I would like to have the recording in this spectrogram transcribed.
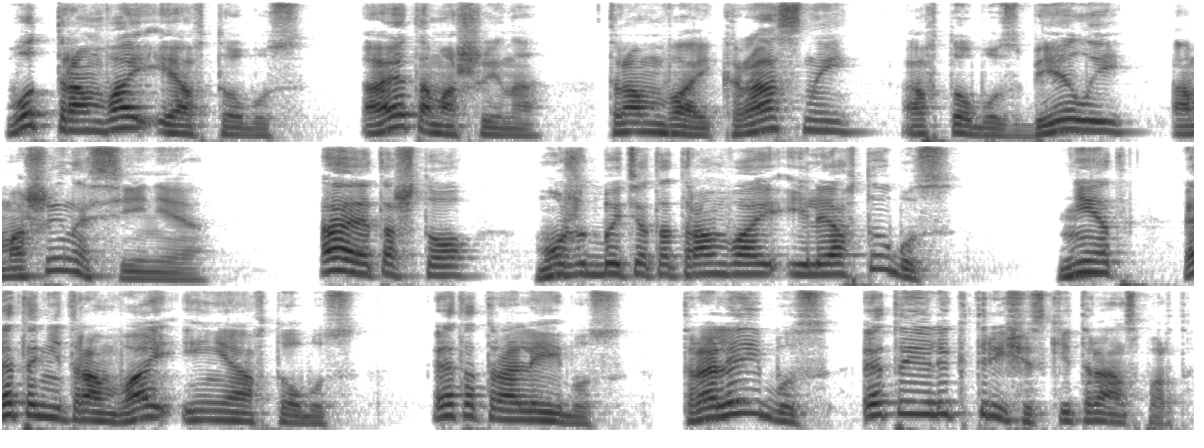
Вот трамвай и автобус, а это машина. Трамвай красный, автобус белый, а машина синяя. А это что? Может быть это трамвай или автобус? Нет, это не трамвай и не автобус. Это троллейбус. Троллейбус – это электрический транспорт,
